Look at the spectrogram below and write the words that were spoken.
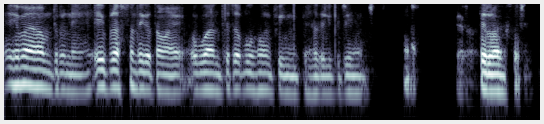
එහෙම හඳුරන්නේ. ඒ ප්‍රශ්න දෙක තමයි ඔබ අන්තර බොහොම පිං පැහැදිලි කිරීමට. තෙරුවන් සරණයි.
